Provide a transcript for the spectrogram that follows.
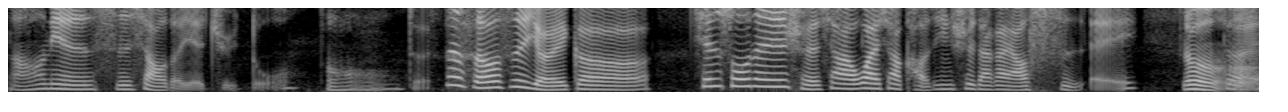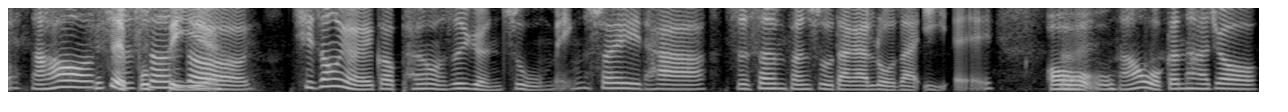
然后念私校的也居多。哦，对，那时候是有一个，先说那些学校外校考进去大概要四 A，嗯，对，然后直升的其中有一个朋友是原住民，所以他直升分数大概落在一 A。哦，然后我跟他就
